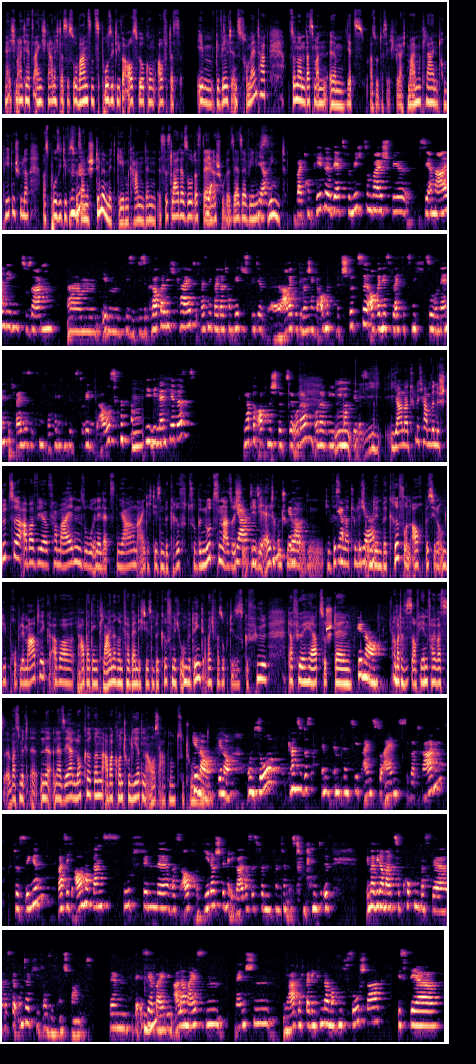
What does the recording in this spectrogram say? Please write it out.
Ja, ich meinte jetzt eigentlich gar nicht, dass es so wahnsinns positive Auswirkungen auf das eben gewählte Instrument hat, sondern dass man ähm, jetzt, also dass ich vielleicht meinem kleinen Trompetenschüler was Positives für Mhm. seine Stimme mitgeben kann. Denn es ist leider so, dass der Ja. in der Schule sehr, sehr wenig Ja. singt. Bei Trompete wäre jetzt für mich zum Beispiel sehr naheliegend zu sagen, ähm, eben diese, diese Körperlichkeit. Ich weiß nicht, bei der Trompete spielt ihr, äh, arbeitet ihr wahrscheinlich auch mit, mit Stütze, auch wenn ihr es vielleicht jetzt nicht so nennt. Ich weiß es jetzt nicht, da kenne ich mich jetzt zu wenig aus. Mhm. wie, wie nennt ihr das? Ihr habt doch auch eine Stütze, oder? Oder wie, wie macht ihr das? Ja, natürlich haben wir eine Stütze, aber wir vermeiden so in den letzten Jahren eigentlich diesen Begriff zu benutzen. Also ich, Ja, die, die älteren mhm, Schüler, genau. die wissen Ja, natürlich ja. um den Begriff und auch ein bisschen um die Problematik, aber ja, bei den kleineren verwende ich diesen Begriff nicht unbedingt, aber ich versuche dieses Gefühl dafür herzustellen. Genau. Aber das ist auf jeden Fall was, was mit äh, ne- einer sehr lockeren, aber kontrollierten Ausatmung zu tun hat. Genau, genau. Und so kannst du das im, im Prinzip eins zu eins übertragen fürs Singen. Was ich auch noch ganz gut finde, was auch jeder Stimme, egal was es für ein, für ein, Instrument ist, immer wieder mal zu gucken, dass der, dass der Unterkiefer sich entspannt. Denn der ist ja Mhm. bei den allermeisten Menschen, ja, vielleicht bei den Kindern noch nicht so stark, ist der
